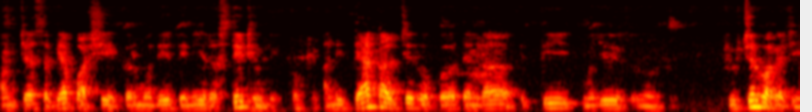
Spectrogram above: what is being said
आमच्या सगळ्या पाचशे एकरमध्ये त्यांनी रस्ते ठेवले. आणि त्या काळचे लोक त्यांना किती म्हणजे फ्युचर बघायचे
